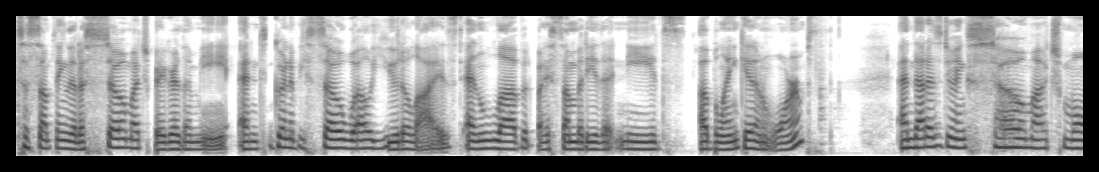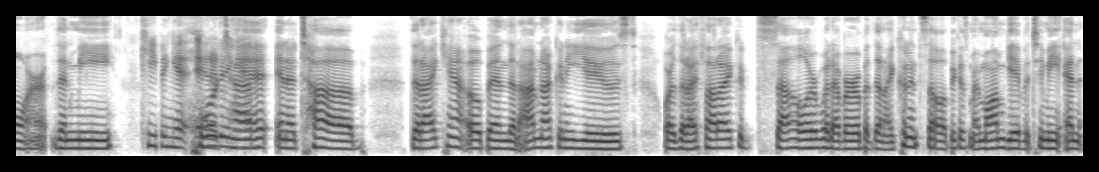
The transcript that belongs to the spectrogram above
to something that is so much bigger than me and going to be so well utilized and loved by somebody that needs a blanket and warmth. And that is doing so much more than me Keeping it hoarding in a tub. it in a tub that I can't open, that I'm not going to use, or that I thought I could sell or whatever, but then I couldn't sell it because my mom gave it to me and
